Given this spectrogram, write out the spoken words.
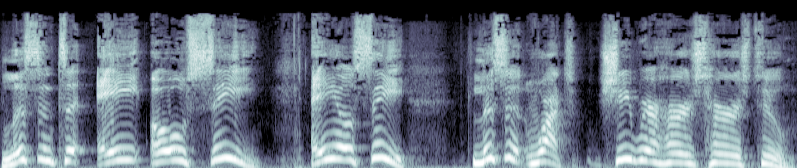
Listen to AOC. AOC, listen, watch. She rehearsed hers too.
